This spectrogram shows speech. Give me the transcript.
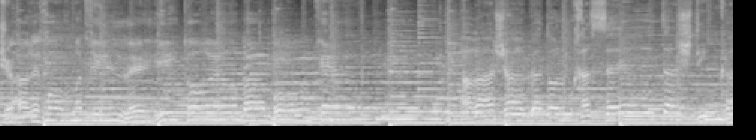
כשהרחוב מתחיל להתעורר בבוקר הרעש הגדול מכסה את השתיקה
